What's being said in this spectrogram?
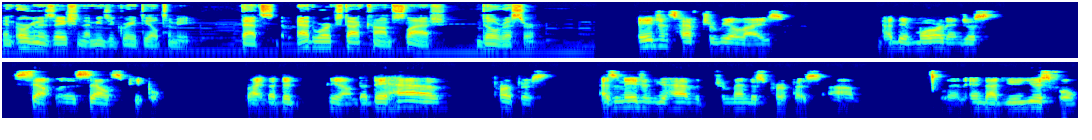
an organization that means a great deal to me. That's adworks.com slash Bill Risser. Agents have to realize that they're more than just sell, uh, salespeople, right? That they, you know, that they have purpose. As an agent, you have a tremendous purpose, um, and, and that you're useful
